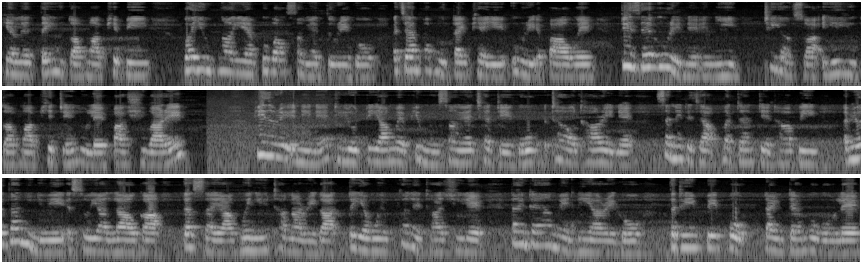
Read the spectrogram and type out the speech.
ပြန်လည်သိမ်းယူသွားမှာဖြစ်ပြီးဝယ်ယူနှာရမ်းပူပေါင်းဆောင်ရွက်သူတွေကိုအကြမ်းဖက်မှုတိုက်ဖျက်ရေးဥပဒေအပါအဝင်တည်ဆဲဥပဒေနဲ့အညီထိရောက်စွာအရေးယူသွားမှာဖြစ်တယ်လို့လည်းပါရှိပါတယ်။ ပြည်သူတွေအနေနဲ့ဒီလိုတရားမဲ့ပြုမှုဆောင်ရွက်ချက်တွေကိုအထောက်အထားတွေနဲ့စနစ်တကျမှတ်တမ်းတင်ထားပြီးအမျိုးသားညီညွတ်ရေးအစိုးရလောက်ကသက်ဆိုင်ရာဝန်ကြီးဌာနတွေကတရားဝင်ဖွင့်လှစ်ထားရှိတဲ့တိုင်တန်းအမယ့်နေရာတွေကိုသတင်းပေးဖို့တိုင်တန်းဖို့ကိုလည်း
